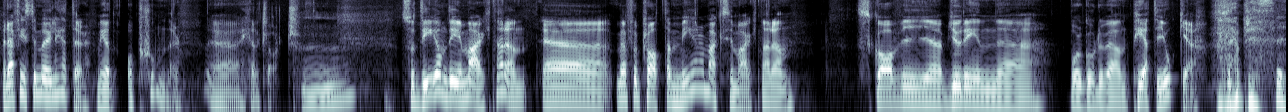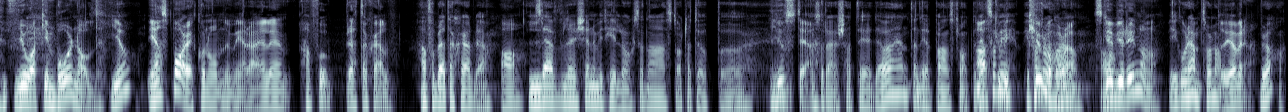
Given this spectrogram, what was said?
Men där finns det möjligheter med optioner, eh, helt klart. Mm. Så det om det är marknaden. Eh, men för att prata mer om aktiemarknaden ska vi eh, bjuda in eh, vår gode vän Peter-Jocke. Joakim Bornold. Ja. Är han sparekonom numera? Eller han får berätta själv. Han får berätta själv, ja. ja. Levler känner vi till också, att han har startat upp. Och, Just det. Och sådär, så det, det, har hänt en del på hans front. Men ja, ska vi, vi får fråga honom. Ska ja. vi bjuda in honom? Vi går och hämtar honom. Då gör vi det. Bra.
